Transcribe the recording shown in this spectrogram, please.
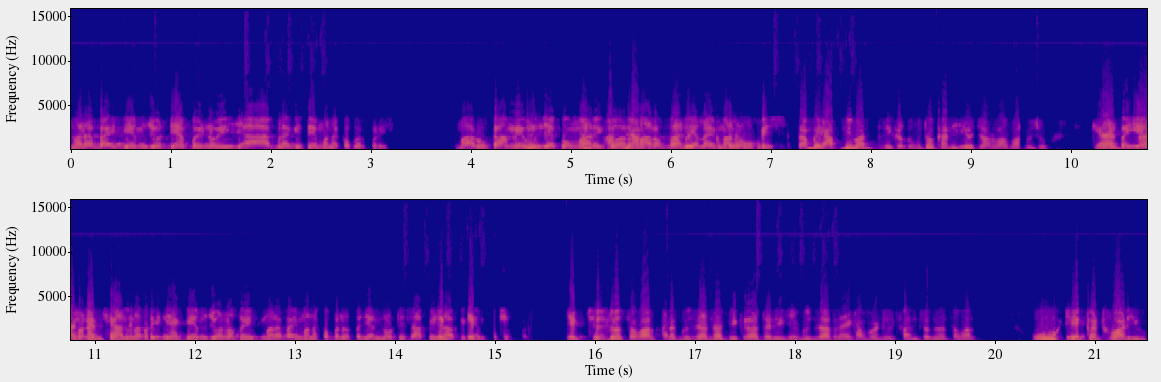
મારા ભાઈ ગેમ જોડ ત્યાં બન્યો એ જ આ આગ લાગી તે મને ખબર પડી. મારું કામ એવું છે કે હું મારી ઘર મારો કાર્યાલય મારો ઓફિસ આપની વાત નથી કરતો હું તો ખાલી એ જાણવા માંગુ છું કે આ- મને ખ્યાલ નથી ત્યાં ગેમ જોનો તો એ જ મારા ભાઈ મને ખબર નથી નોટિસ આપી ના આપી કેમ ખબર પડે? એક છેલ્લો સવાલ અને ગુજરાતના દીકરા તરીકે ગુજરાતના એક વડીલ સાંસદનો સવાલ. હું એક અઠવાડિયું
